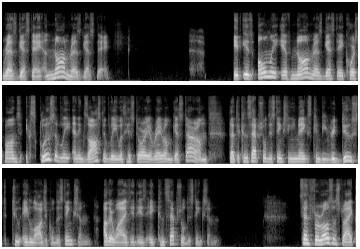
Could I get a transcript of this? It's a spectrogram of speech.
res gestae and non-res gestae. It is only if non-res gestae corresponds exclusively and exhaustively with historia rerum gestarum that the conceptual distinction he makes can be reduced to a logical distinction. Otherwise, it is a conceptual distinction. Since for Rotenstreich,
